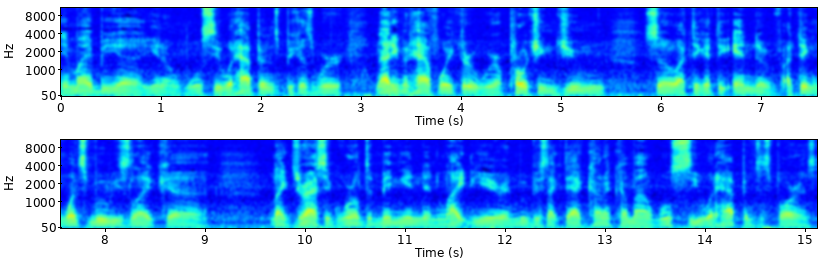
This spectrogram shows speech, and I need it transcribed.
It might be a, you know, we'll see what happens because we're not even halfway through. We're approaching June, so I think at the end of, I think once movies like, uh, like Jurassic World Dominion and Lightyear and movies like that kind of come out, we'll see what happens as far as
